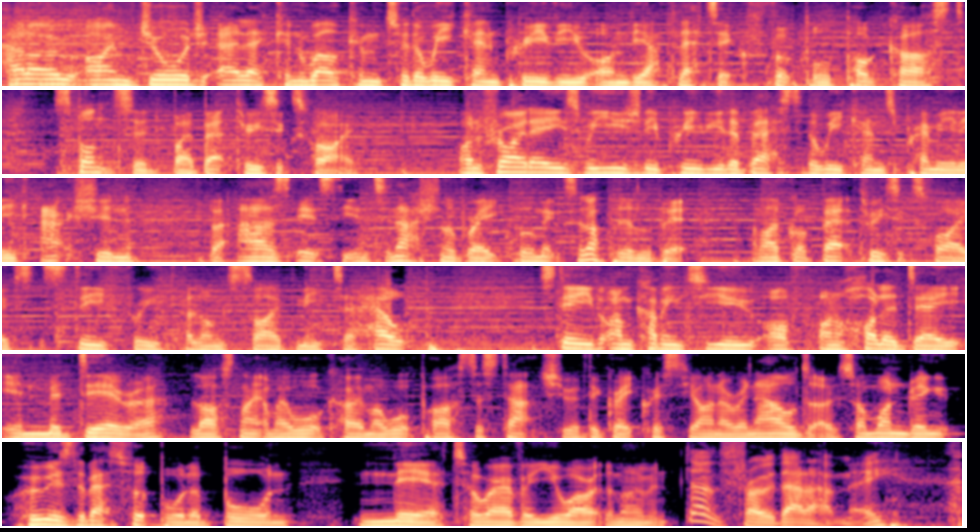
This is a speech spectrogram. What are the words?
Hello, I'm George Elek, and welcome to the weekend preview on the Athletic Football Podcast, sponsored by Bet365. On Fridays, we usually preview the best of the weekend's Premier League action, but as it's the international break, we'll mix it up a little bit. And I've got Bet365's Steve Freeth alongside me to help. Steve, I'm coming to you off on holiday in Madeira. Last night on my walk home, I walked past a statue of the great Cristiano Ronaldo. So I'm wondering who is the best footballer born near to wherever you are at the moment? Don't throw that at me.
